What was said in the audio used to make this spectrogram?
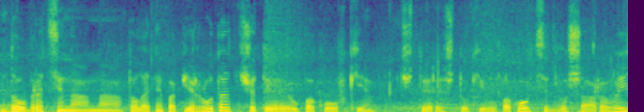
Добра ціна на туалетний папір Рута, 4 упаковки, 4 штуки в упаковці, двошаровий.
